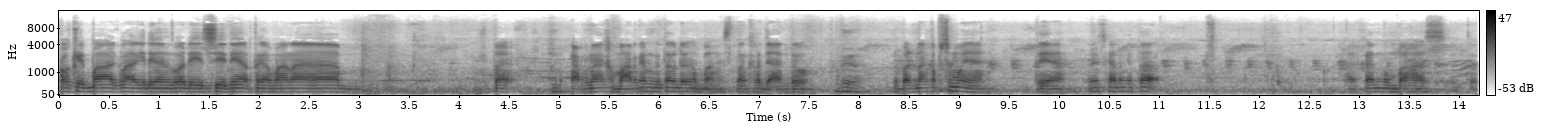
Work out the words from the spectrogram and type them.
Oke, balik lagi dengan gue di sini tengah malam. Kita karena kemarin kan kita udah ngebahas tentang kerjaan tuh. Iya. Udah pada nangkep semua ya. Itu ya. Ini sekarang kita akan membahas itu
